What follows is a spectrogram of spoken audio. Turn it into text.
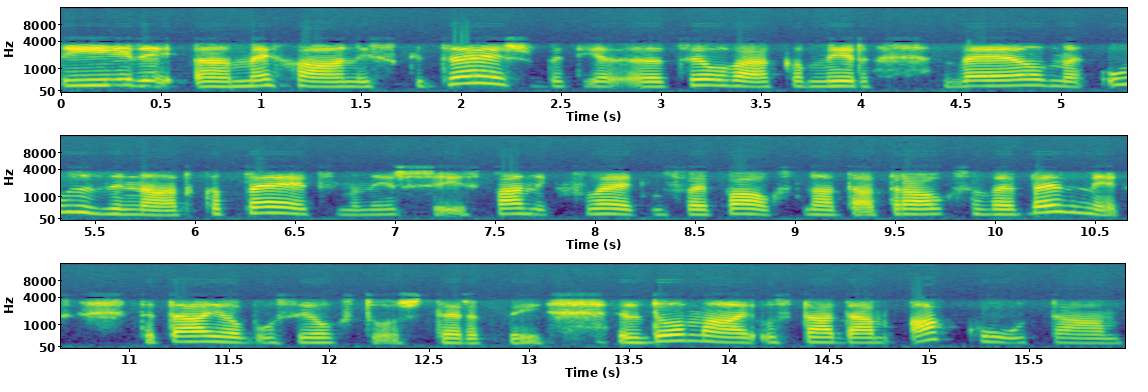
tīri uh, mehāniski dzēš, bet ja uh, cilvēkam ir vēlme uzzināt, kāpēc man ir šīs panikas lēkmes vai paaugstinātā trauksme vai bezmiegs, tad tā jau būs ilgstoša terapija. Es domāju, uz tādām akūtām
